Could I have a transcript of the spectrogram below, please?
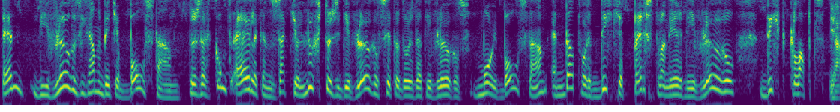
en die vleugels die gaan een beetje bol staan. Dus er komt eigenlijk een zakje lucht tussen die vleugels zitten doordat die vleugels mooi bol staan en dat wordt dichtgeperst wanneer die vleugel dicht klapt. Ja.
